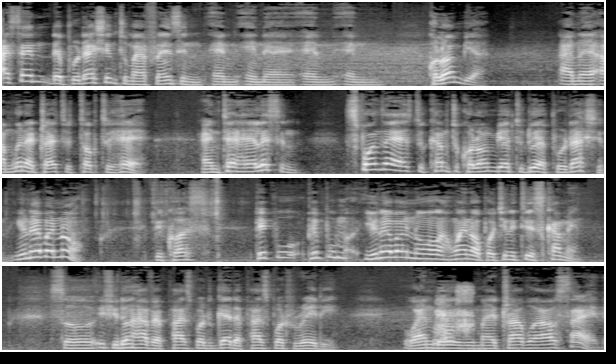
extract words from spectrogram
I sent the production to my friends in, in, in, uh, in, in Colombia. And uh, I'm going to try to talk to her and tell her, listen, sponsor has to come to Colombia to do a production. You never know. Because people, people, you never know when opportunity is coming. So if you don't have a passport, get a passport ready. One day we might travel outside.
